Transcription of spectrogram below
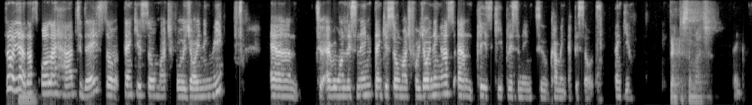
So yeah, that's all I had today. So thank you so much for joining me. And to everyone listening, thank you so much for joining us. And please keep listening to coming episodes. Thank you. Thank you so much. Thanks.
